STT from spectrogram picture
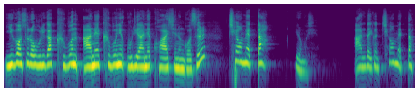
이것으로 우리가 그분 안에 그분이 우리 안에 거하시는 것을 체험했다. 이런 것이에요. 안다 이건 체험했다.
